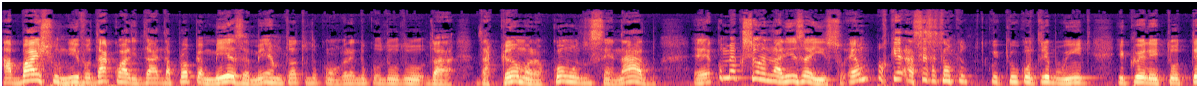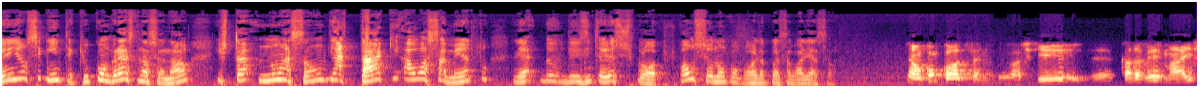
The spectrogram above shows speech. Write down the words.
abaixo o nível da qualidade da própria mesa mesmo, tanto do Congresso, do, do, do da, da Câmara como do Senado? É, como é que o senhor analisa isso? É um, porque a sensação que o, que o contribuinte e que o eleitor tem é o seguinte, é que o Congresso Nacional está numa ação de ataque ao orçamento né, dos interesses próprios. Ou o senhor não concorda com essa avaliação? Não, concordo, Fernando. Eu acho que é, cada vez mais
